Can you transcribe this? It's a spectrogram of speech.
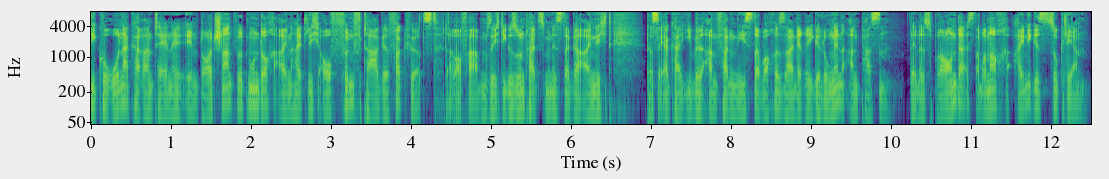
Die Corona-Quarantäne in Deutschland wird nun doch einheitlich auf fünf Tage verkürzt. Darauf haben sich die Gesundheitsminister geeinigt. Das RKI will Anfang nächster Woche seine Regelungen anpassen. Dennis Braun, da ist aber noch einiges zu klären.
